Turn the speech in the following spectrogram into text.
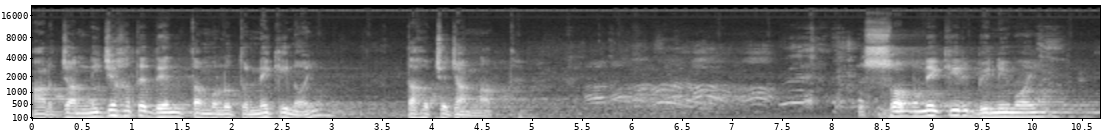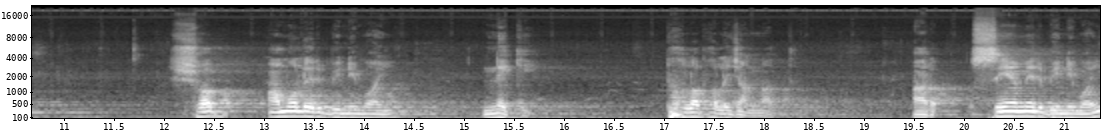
আর যা নিজে হাতে দেন তা মূলত নেকি নয়, তা হচ্ছে জান্নাত। সব নেকির বিনিময়, সব আমলের বিনিময় নেকি, ফলাফলে জান্নাত। আর সেমের বিনিময়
